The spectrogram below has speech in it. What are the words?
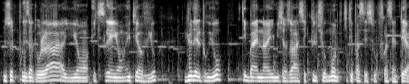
nou sot prezento la yon ekstrey, yon interview, Lionel Trouillot, te bay nan emisyon sa, se Kultu Monde ki te pase sou France Inter.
